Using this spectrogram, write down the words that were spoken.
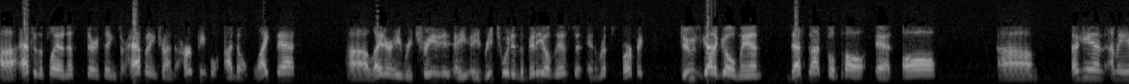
Uh, after the play, unnecessary things are happening, trying to hurt people. I don't like that. Uh, later, he retweeted, he, he retweeted the video of this and rips Burfict. Dude's got to go, man. That's not football at all. Um, again, I mean,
